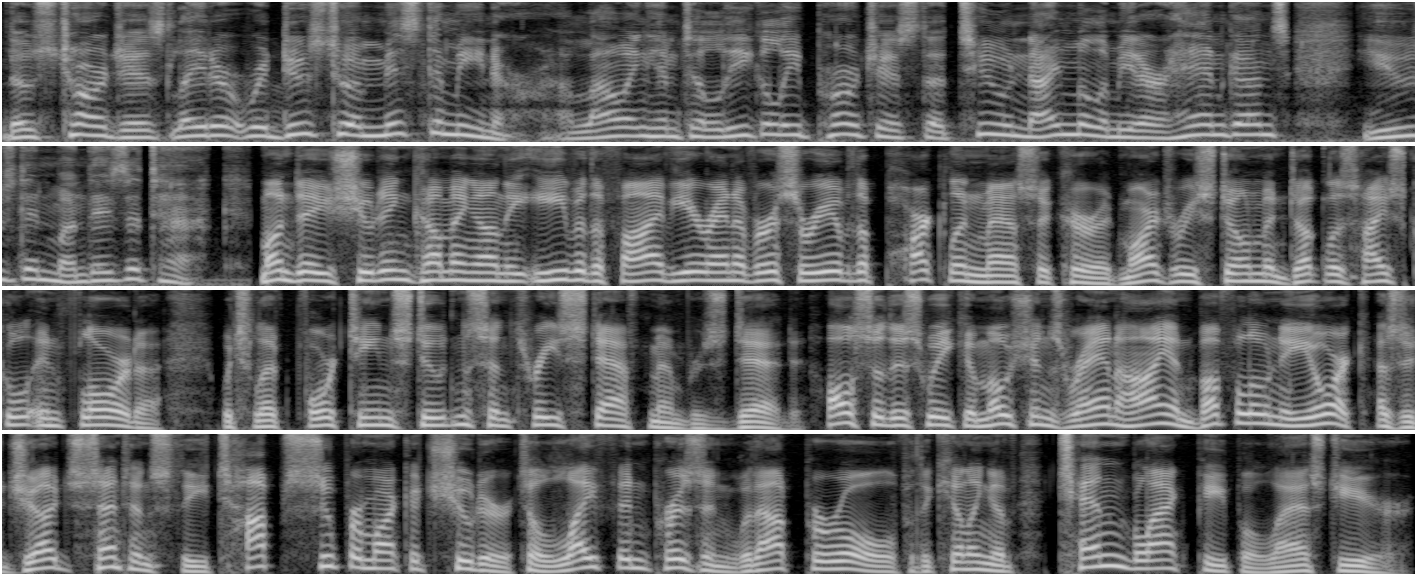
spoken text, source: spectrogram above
Those charges later reduced to a misdemeanor, allowing him to legally purchase the two 9mm handguns used in Monday's attack. Monday's shooting coming on the eve of the five year anniversary of the Parkland massacre at Marjorie Stoneman Douglas High School in Florida, which left 14 students and three staff members dead. Also this week, emotions ran high in Buffalo, New York, as a judge sentenced the top supermarket shooter to life in prison without parole for the killing of 10 black people last year.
